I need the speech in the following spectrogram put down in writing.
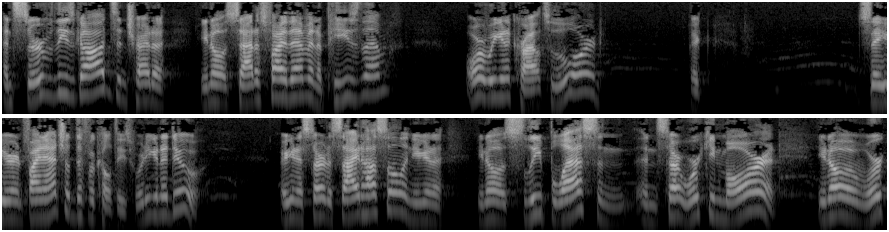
and serve these gods and try to, you know, satisfy them and appease them? Or are we going to cry out to the Lord? Like, say you're in financial difficulties, what are you going to do? Are you going to start a side hustle and you're going to, you know, sleep less and, and start working more and, you know, work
